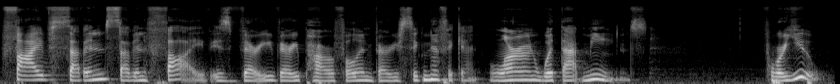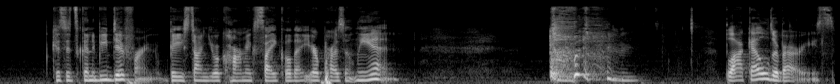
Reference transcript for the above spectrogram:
5775 is very, very powerful and very significant. Learn what that means for you because it's going to be different based on your karmic cycle that you're presently in. Black elderberries.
